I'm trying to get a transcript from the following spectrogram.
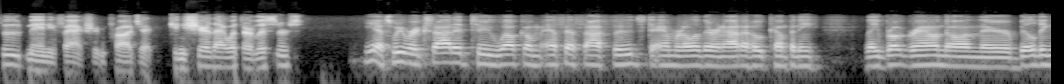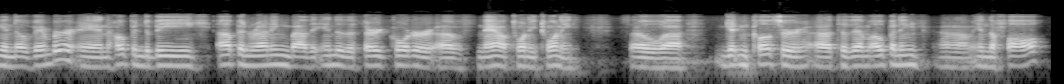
food manufacturing project. Can you share that with our listeners? Yes, we were excited to welcome SSI Foods to Amarillo. They're an Idaho company they broke ground on their building in November and hoping to be up and running by the end of the third quarter of now 2020. So uh, getting closer uh, to them opening uh, in the fall.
